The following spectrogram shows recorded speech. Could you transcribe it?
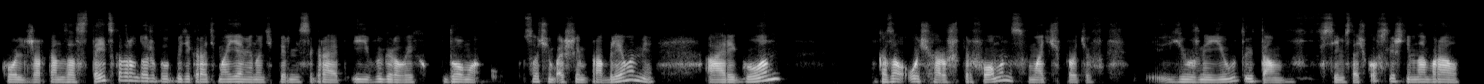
колледжа Арканзас Стейт, с которым должен был быть играть Майами, но теперь не сыграет, и выиграла их дома с очень большими проблемами. А Орегон показал очень хороший перформанс в матче против Южной Юты, там в 70 очков с лишним набрал.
